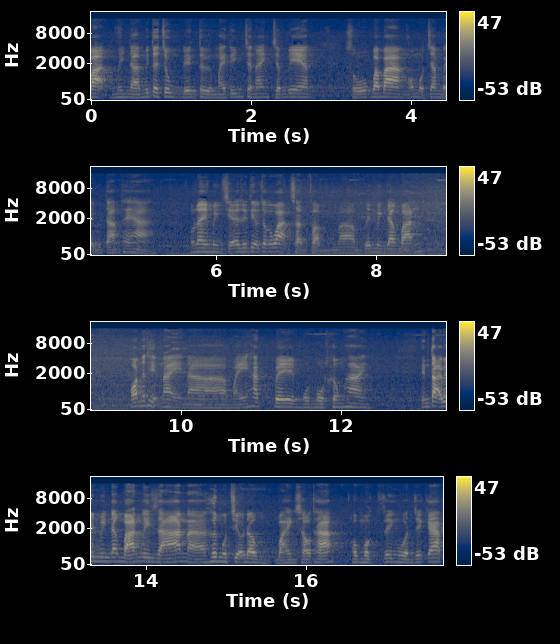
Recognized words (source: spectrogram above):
Bạn, mình là Mr. Trung đến từ máy tính Trần Anh.vn số 33 ngõ 178 Thái Hà. Hôm nay mình sẽ giới thiệu cho các bạn sản phẩm mà bên mình đang bán hot nhất hiện nay là máy HP 1102. Hiện tại bên mình đang bán với giá là hơn 1 triệu đồng, bảo hành 6 tháng, hộp mực, dây nguồn, dây cáp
